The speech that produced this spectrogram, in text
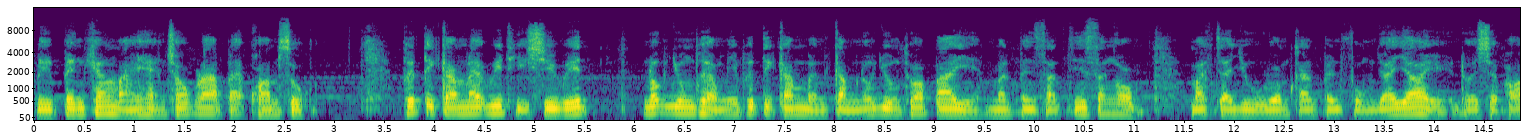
หรือเป็นเครื่องหมายแห่งโชคลาภและความสุข พฤติกรรมและวิถีชีวิตนกยุงเผือกมีพฤติกรรมเหมือนกับนกยุงทั่วไป มันเป็นสัตว์ที่สงบ มักจะอยู่รวมกันเป็นฝูงย่อยๆ โดยเฉพาะ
